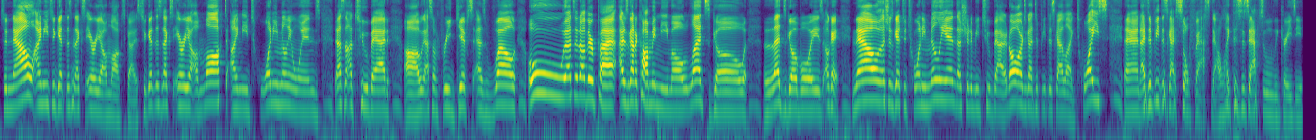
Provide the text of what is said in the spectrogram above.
so now I need to get this next area unlocked, guys. To get this next area unlocked, I need 20 million wins. That's not too bad. Uh, we got some free gifts as well. Oh, that's another pet. I just got a common Nemo. Let's go. Let's go, boys. Okay, now let's just get to 20 million. That shouldn't be too bad at all. I just got to defeat this guy like twice. And I defeat this guy so fast now. Like, this is absolutely crazy.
